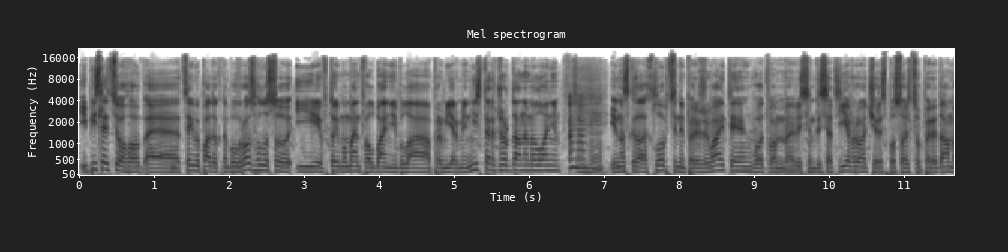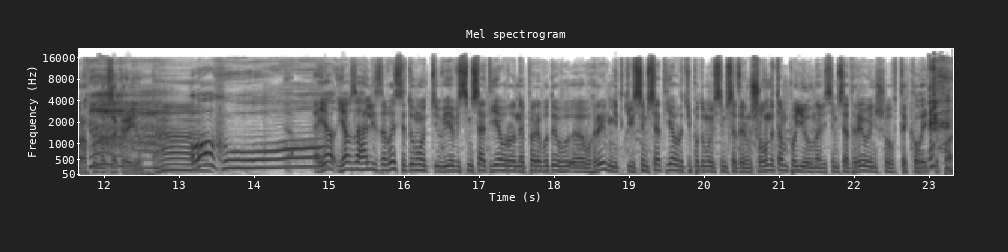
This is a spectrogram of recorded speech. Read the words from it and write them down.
І після цього е, цей випадок набув розголосу. І в той момент в Албанії була прем'єр-міністр Джордана Мелоні. І вона сказала: хлопці, не переживайте, от вам е, 80 євро через посольство передам, рахунок закрию. Ого. А я, я взагалі завис і думав, я 80 євро не переводив е, в гривні, такі 80 євро, типу думаю, 80 гривень. Що вони там поїли на 80 гривень, що втекли, типу.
